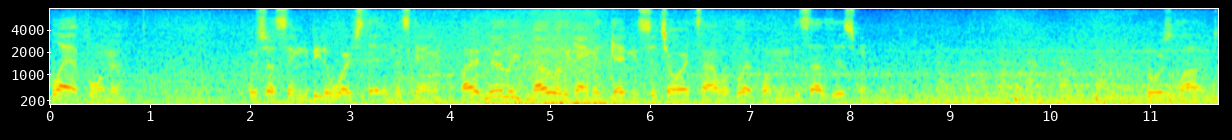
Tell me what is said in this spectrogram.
platforming. Which I seem to be the worst at in this game. Alright, literally no other game has gave me such a hard time with platforming besides this one. door's locked.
